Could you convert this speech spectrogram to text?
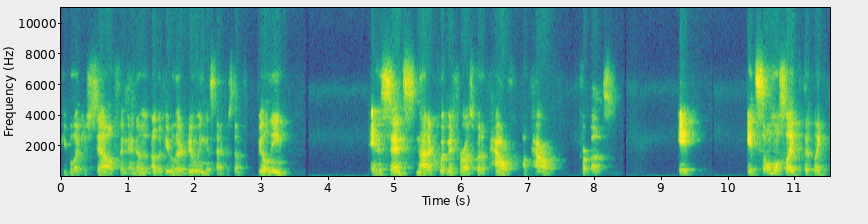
people like yourself and, and other people that are doing this type of stuff building in a sense not equipment for us but a power a power for us it it's almost like the, like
